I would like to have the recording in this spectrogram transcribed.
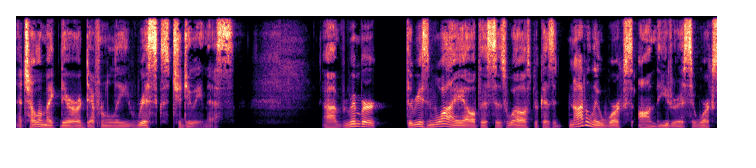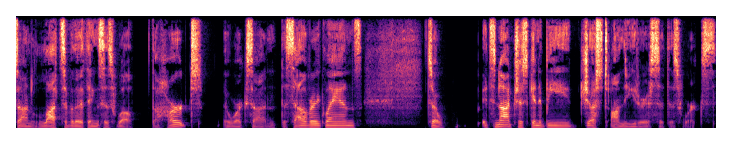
and tell them like there are definitely risks to doing this. Uh, remember, the reason why all of this as well is because it not only works on the uterus, it works on lots of other things as well. The heart, it works on the salivary glands. So it's not just going to be just on the uterus that this works.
